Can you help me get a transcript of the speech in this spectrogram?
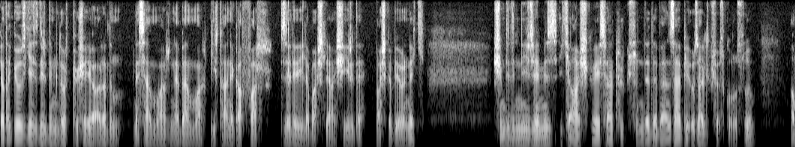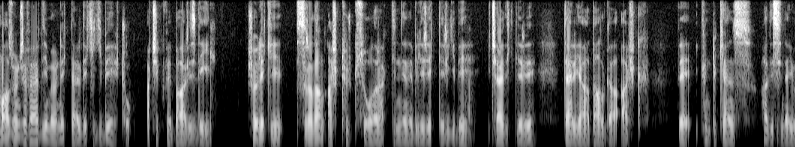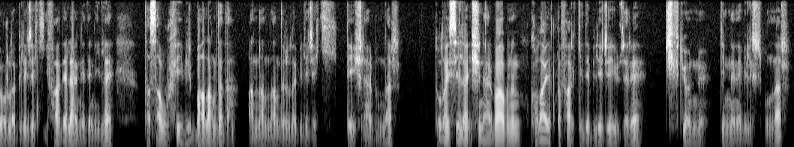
Ya da göz gezdirdim dört köşeye aradım, ne sen var ne ben var, bir tane gaffar dizeleriyle başlayan şiiri de başka bir örnek. Şimdi dinleyeceğimiz iki Aşık Veysel türküsünde de benzer bir özellik söz konusu. Ama az önce verdiğim örneklerdeki gibi çok açık ve bariz değil. Şöyle ki sıradan aşk türküsü olarak dinlenebilecekleri gibi içerdikleri derya, dalga, aşk ve küntükens hadisine yorulabilecek ifadeler nedeniyle tasavvufi bir bağlamda da anlamlandırılabilecek deyişler bunlar. Dolayısıyla işin erbabının kolaylıkla fark edebileceği üzere çift yönlü dinlenebilir bunlar.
